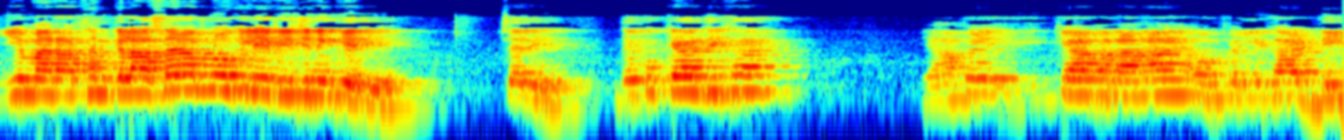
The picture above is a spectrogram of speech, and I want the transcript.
ये मैराथन क्लास है आप लोगों के लिए रीजनिंग के लिए। चलिए, देखो क्या दिखा है। यहाँ पे क्या बनाना है और फिर लिखा है D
